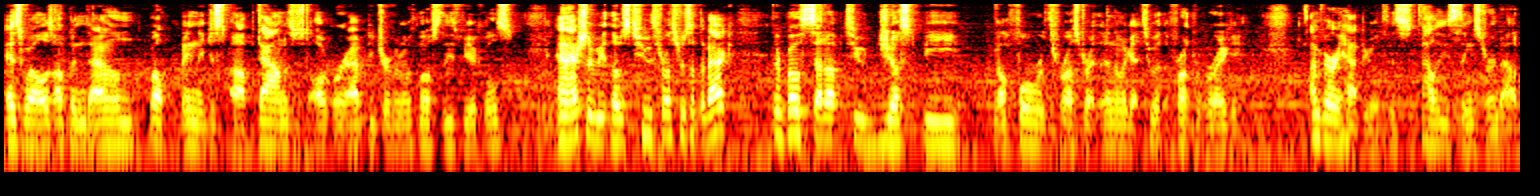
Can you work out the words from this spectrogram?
As well as up and down. Well, mainly just up. Down is just all gravity driven with most of these vehicles. And actually, we, those two thrusters at the back, they're both set up to just be well, forward thrust right there, and then we got two at the front for braking. I'm very happy with this, how these things turned out.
